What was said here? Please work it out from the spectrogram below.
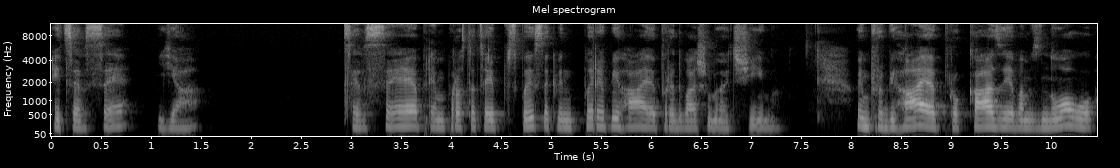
і це все я. Це все, прям просто цей список він перебігає перед вашими очима. Він пробігає, проказує вам знову,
